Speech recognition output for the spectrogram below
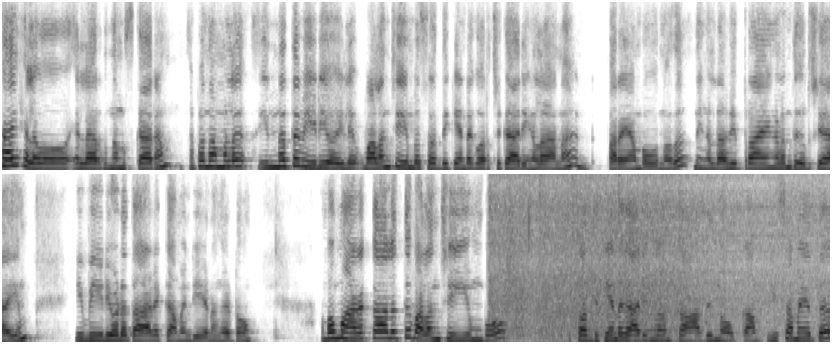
ഹായ് ഹലോ. എല്ലാവർക്കും നമസ്കാരം. അപ്പോൾ നമ്മൾ ഇന്നത്തെ വീഡിയോയിൽ വളം ചെയ്യുമ്പോൾ ശ്രദ്ധിക്കേണ്ട കുറച്ച് കാര്യങ്ങളാണ് പറയാൻ പോകുന്നത്. നിങ്ങളുടെ അഭിപ്രായങ്ങളും തീർച്ചയായും ഈ വീഡിയോയുടെ താഴെ കമന്റ് ചെയ്യണം കേട്ടോ. അപ്പോൾ മഴക്കാലത്ത് വളം ചെയ്യുമ്പോൾ ശ്രദ്ധിക്കേണ്ട കാര്യങ്ങൾ നമുക്ക് ആദ്യം നോക്കാം. ഈ സമയത്ത്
